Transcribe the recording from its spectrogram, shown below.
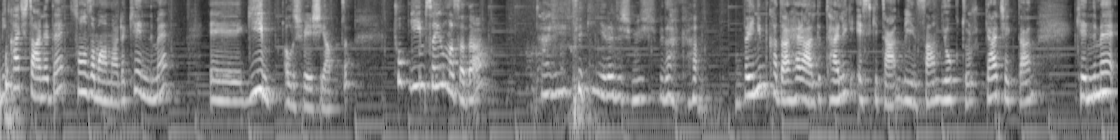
Birkaç tane de son zamanlarda kendime e, giyim alışverişi yaptım. Çok giyim sayılmasa da terliğin teki yere düşmüş. Bir dakika. Benim kadar herhalde terlik eskiten bir insan yoktur. Gerçekten kendime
